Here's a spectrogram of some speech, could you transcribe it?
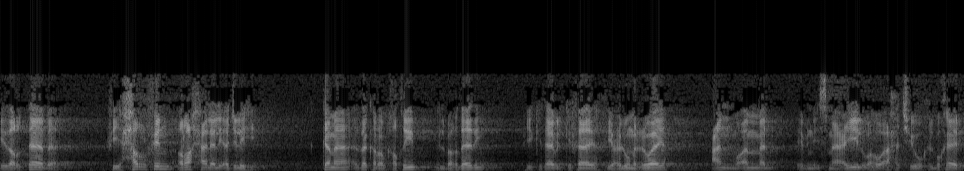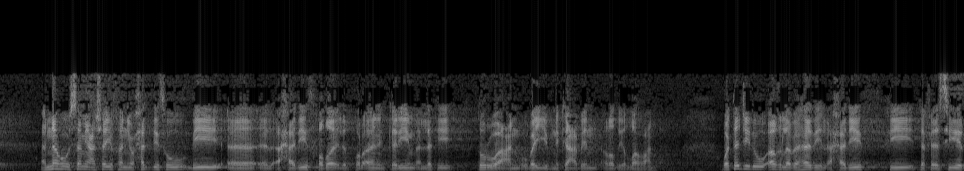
إذا ارتاب في حرف رحل لأجله كما ذكر الخطيب البغدادي في كتاب الكفاية في علوم الرواية عن مؤمل ابن إسماعيل وهو أحد شيوخ البخاري. أنه سمع شيخا يحدث بأحاديث فضائل القرآن الكريم التي تروى عن أبي بن كعب رضي الله عنه. وتجد أغلب هذه الأحاديث في تفاسير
